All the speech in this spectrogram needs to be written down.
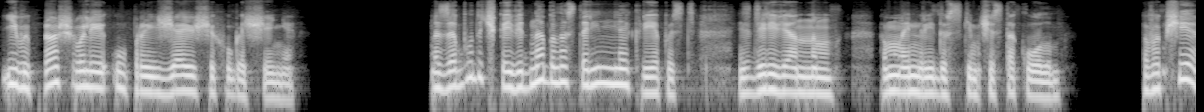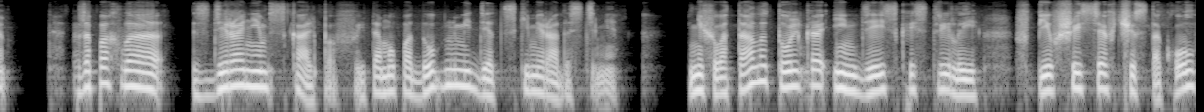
и выпрашивали у проезжающих угощения. За будочкой видна была старинная крепость с деревянным майнридовским частоколом. Вообще запахло сдиранием скальпов и тому подобными детскими радостями. Не хватало только индейской стрелы, впившейся в чистокол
